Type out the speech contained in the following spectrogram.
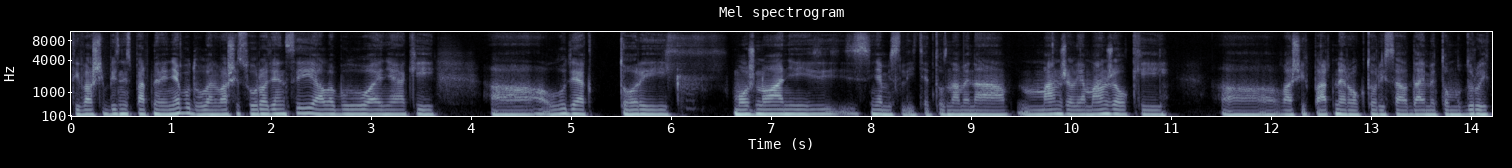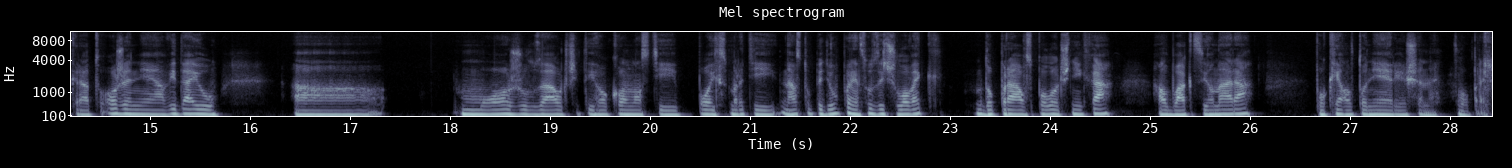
tí vaši biznis partneri nebudú len vaši súrodenci, ale budú aj nejakí ľudia, ktorých možno ani si nemyslíte. To znamená manželia, manželky uh, vašich partnerov, ktorí sa, dajme tomu, druhýkrát oženia a vydajú môžu za určitých okolností po ich smrti nastúpiť úplne cudzí človek do práv spoločníka alebo akcionára, pokiaľ to nie je riešené vopred.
